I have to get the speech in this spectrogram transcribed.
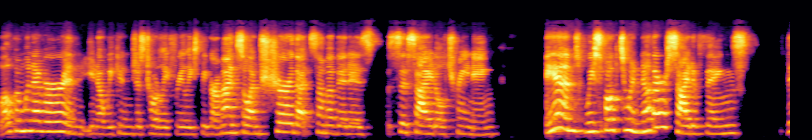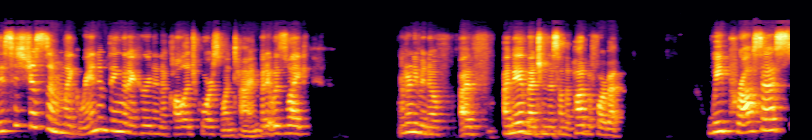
welcome whenever and you know we can just totally freely speak our minds. So i'm sure that some of it is societal training. And we spoke to another side of things. This is just some like random thing that i heard in a college course one time but it was like i don't even know if i've i may have mentioned this on the pod before but we process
